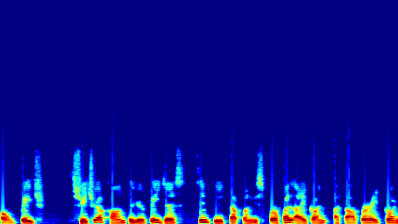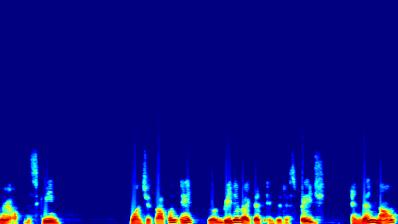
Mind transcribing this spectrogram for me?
homepage. To switch your account to your pages, simply tap on this profile icon at the upper right corner of the screen. Once you tap on it, you'll be directed into this page. And then now,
